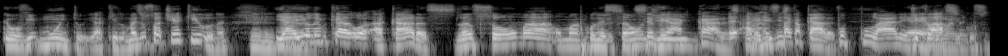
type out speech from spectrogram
Porque eu ouvi muito aquilo, mas eu só tinha aquilo, né? Uhum. E aí eu lembro que a, a Caras lançou uma, uma coleção Você de. vê a Caras, é, é a revista revista Caras. popular e De é, clássicos.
